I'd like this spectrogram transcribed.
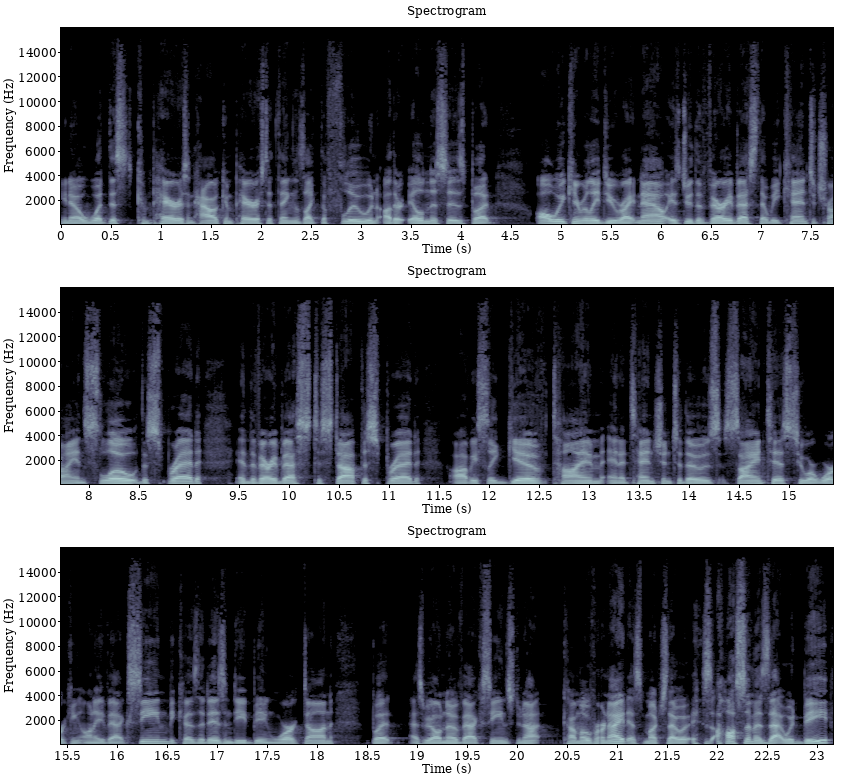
you know what this compares and how it compares to things like the flu and other illnesses but all we can really do right now is do the very best that we can to try and slow the spread and the very best to stop the spread. Obviously give time and attention to those scientists who are working on a vaccine because it is indeed being worked on. But as we all know vaccines do not come overnight as much that as awesome as that would be.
